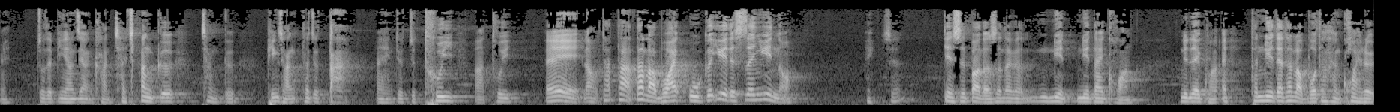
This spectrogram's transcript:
哎，坐在冰箱这样看，在唱歌，唱歌。平常他就打，哎，就就推啊推，哎，然后他他他老婆还五个月的身孕哦，哎，是电视报道说那个虐虐待狂，虐待狂，哎，他虐待他老婆，他很快乐。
